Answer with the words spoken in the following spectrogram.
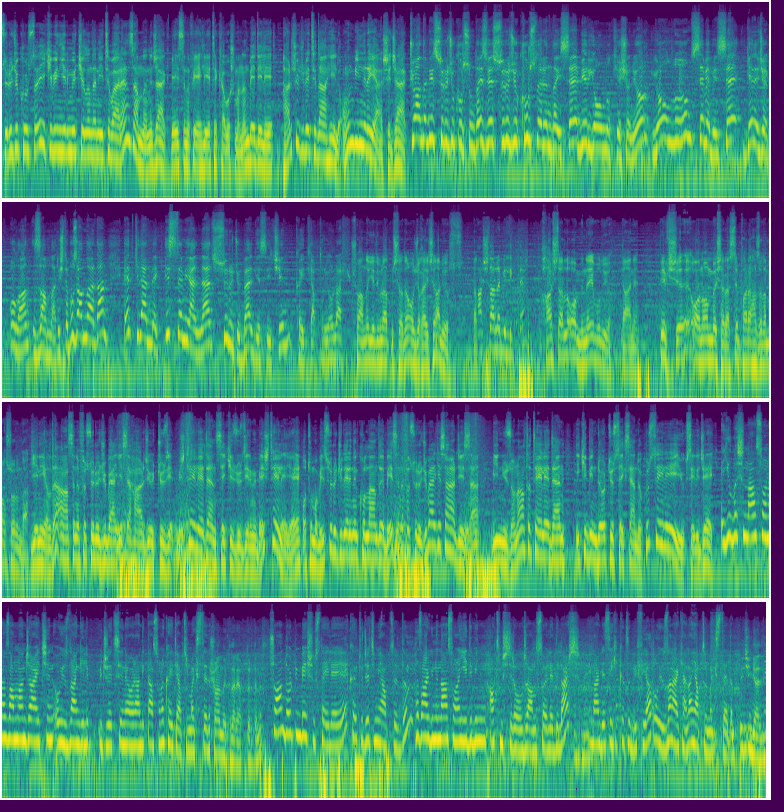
Sürücü kursları 2023 yılından itibaren zamlanacak. B sınıfı ehliyete kavuşmanın bedeli harç ücreti dahil 10 bin lirayı aşacak. Şu anda bir sürücü kursundayız ve sürücü kurslarında ise bir yoğunluk yaşanıyor. Yoğunluğun sebebi ise gelecek olan zamlar. İşte bu zamlardan etkilenmek istemeyenler sürücü belgesi için kayıt yaptırıyorlar. Şu anda 7060 liradan Ocak ayı için alıyoruz. Harçlarla birlikte Harçlarla 10 bin lirayı buluyor. Yani bir kişi 10-15 arası para hazırlamak zorunda. Yeni yılda A sınıfı sürücü belgesi harcı 370 TL'den 825 TL'ye, otomobil sürücülerinin kullandığı B sınıfı sürücü belgesi harcı ise 1116 TL'den 2489 TL'ye yükselecek. Yılbaşından sonra zamlanacağı için o yüzden gelip ücretini öğrendikten sonra kayıt yaptırmak istedim. şu an ne kadar yaptırdınız? Şu an 4500 TL'ye kayıt ücretimi yaptırdım. Pazar gününden sonra 7060 lira olacağını söylediler. Neredeyse iki katı bir fiyat. O yüzden erkenden yaptırmak istedim. Niçin geldik?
